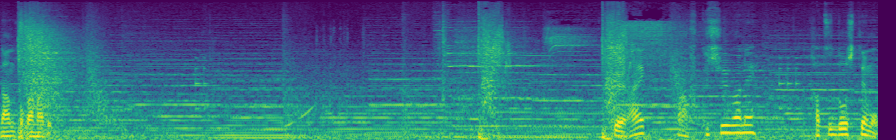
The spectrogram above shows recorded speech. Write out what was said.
なんとかなるぐらいまあ復讐はね発動しても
